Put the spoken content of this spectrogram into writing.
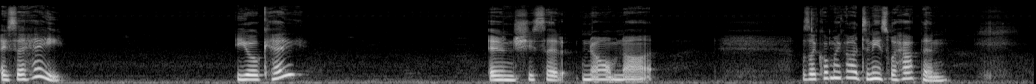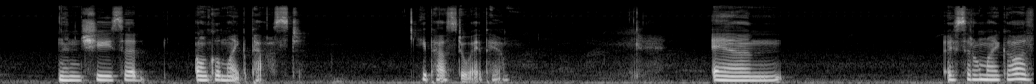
I said, Hey, you okay? And she said, No, I'm not. I was like, Oh my God, Denise, what happened? And she said, Uncle Mike passed. He passed away, Pam. And I said, Oh my God,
